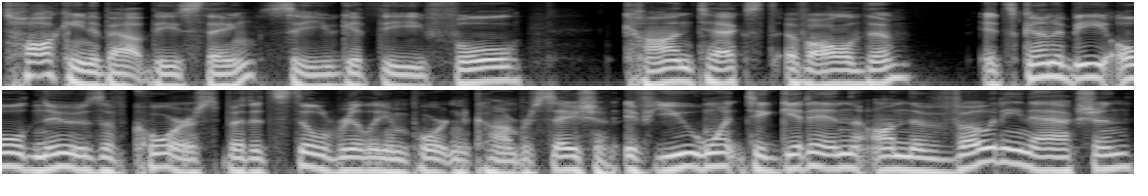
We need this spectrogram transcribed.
talking about these things so you get the full context of all of them. It's going to be old news, of course, but it's still really important conversation. If you want to get in on the voting action,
